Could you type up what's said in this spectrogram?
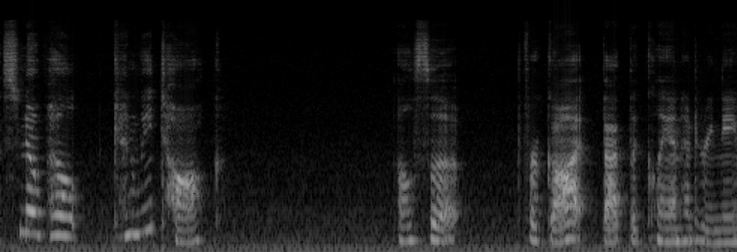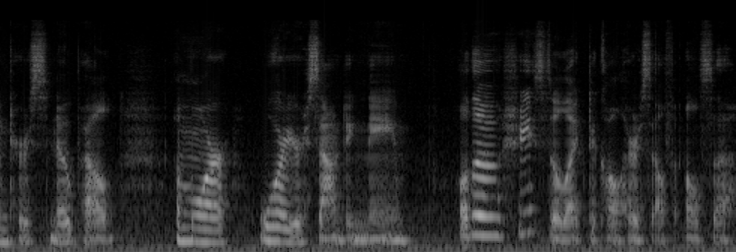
Snowpelt, can we talk? Elsa forgot that the clan had renamed her Snowpelt, a more warrior-sounding name, although she still liked to call herself Elsa.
